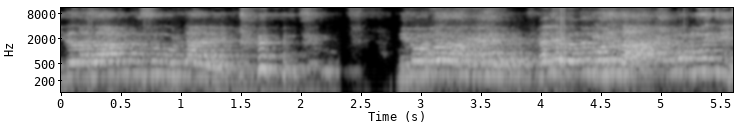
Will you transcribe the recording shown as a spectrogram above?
இதெல்லாம் தான் குசு விட்டாரு. இதுதான் நம்ம மூஞ்சி?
